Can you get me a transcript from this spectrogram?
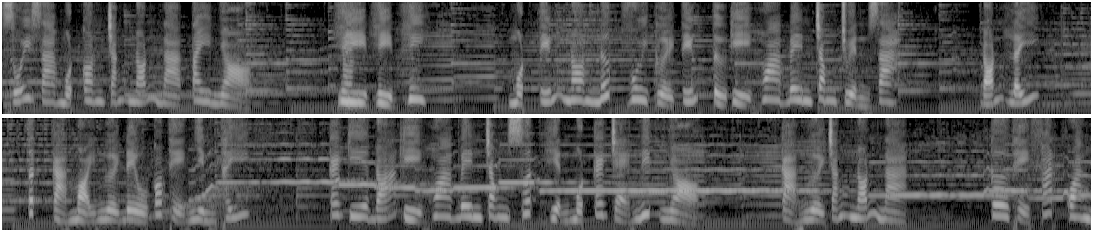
Dối ra một con trắng nón nà tay nhỏ. Hì hì hì. Một tiếng non nớt vui cười tiếng từ kỳ hoa bên trong truyền ra. Đón lấy, Tất cả mọi người đều có thể nhìn thấy. Cái kia đó kỳ hoa bên trong xuất hiện một cái trẻ nít nhỏ. Cả người trắng nón nà, Cơ thể phát quang,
